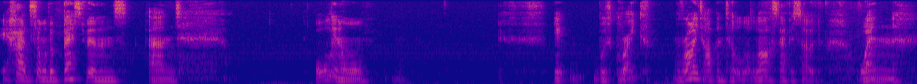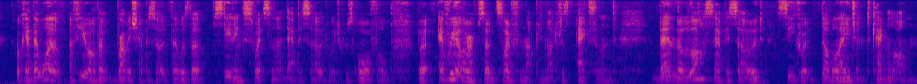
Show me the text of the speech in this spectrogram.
It had some of the best villains, and all in all, it was great. Right up until the last episode, when. Okay, there were a few other rubbish episodes. There was the Stealing Switzerland episode, which was awful, but every other episode aside from that pretty much was excellent. Then the last episode, Secret Double Agent, came along,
